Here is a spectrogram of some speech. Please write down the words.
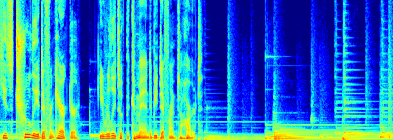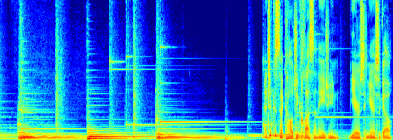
he is truly a different character. He really took the command to be different to heart. Took a psychology class on aging years and years ago,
